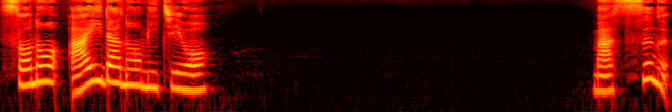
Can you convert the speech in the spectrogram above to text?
その間の道をまっすぐ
